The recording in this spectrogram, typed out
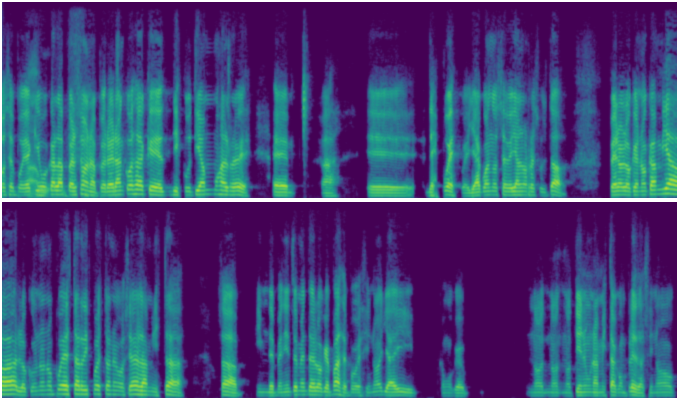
o se podía equivocar la persona, pero eran cosas que discutíamos al revés. Eh, ah, eh, después, pues ya cuando se veían los resultados. Pero lo que no cambiaba, lo que uno no puede estar dispuesto a negociar es la amistad. O sea, independientemente de lo que pase, porque si no, ya ahí como que no, no, no tiene una amistad completa, sino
